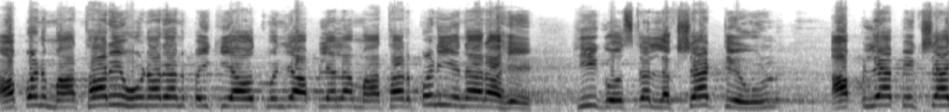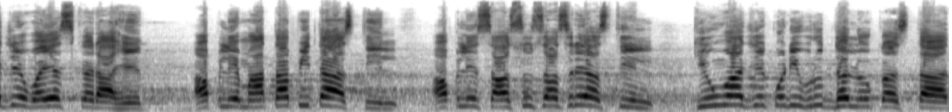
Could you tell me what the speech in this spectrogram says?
आपण माथारे होणाऱ्यांपैकी आहोत म्हणजे आपल्याला माथारपण येणार आहे. ही गोष्ट लक्षात ठेवून आपल्यापेक्षा जे वयस्कर आहेत आपले मातापिता असतील आपले सासू सासरे असतील किंवा जे कोणी वृद्ध लोक असतात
